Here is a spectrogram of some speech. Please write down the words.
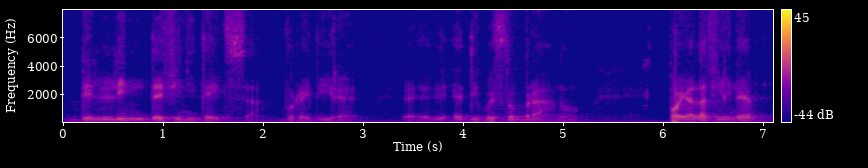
dell'indefinitezza, vorrei dire, eh, di questo brano, poi alla fine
